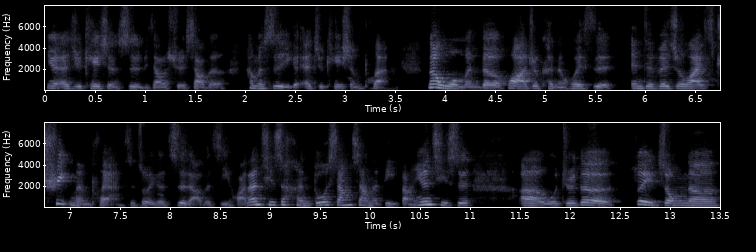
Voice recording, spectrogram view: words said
因为 education 是比较学校的，他们是一个 education plan，那我们的话就可能会是 individualized treatment plan，是做一个治疗的计划，但其实很多相像的地方，因为其实。呃，我觉得最终呢，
